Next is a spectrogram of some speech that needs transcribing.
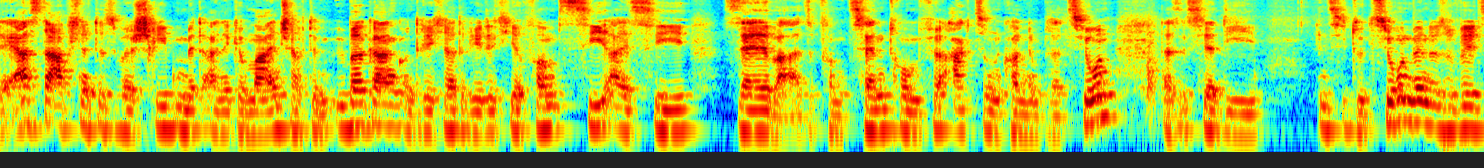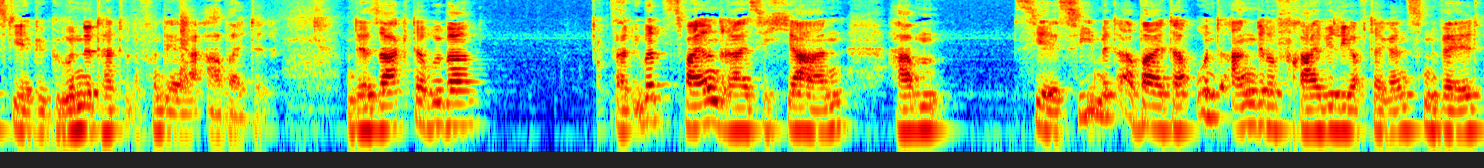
Der erste Abschnitt ist überschrieben mit einer Gemeinschaft im Übergang und Richard redet hier vom CIC selber, also vom Zentrum für Aktion und Kontemplation. Das ist ja die Institution, wenn du so willst, die er gegründet hat und von der er arbeitet. Und er sagt darüber, seit über 32 Jahren haben CIC-Mitarbeiter und andere Freiwillige auf der ganzen Welt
